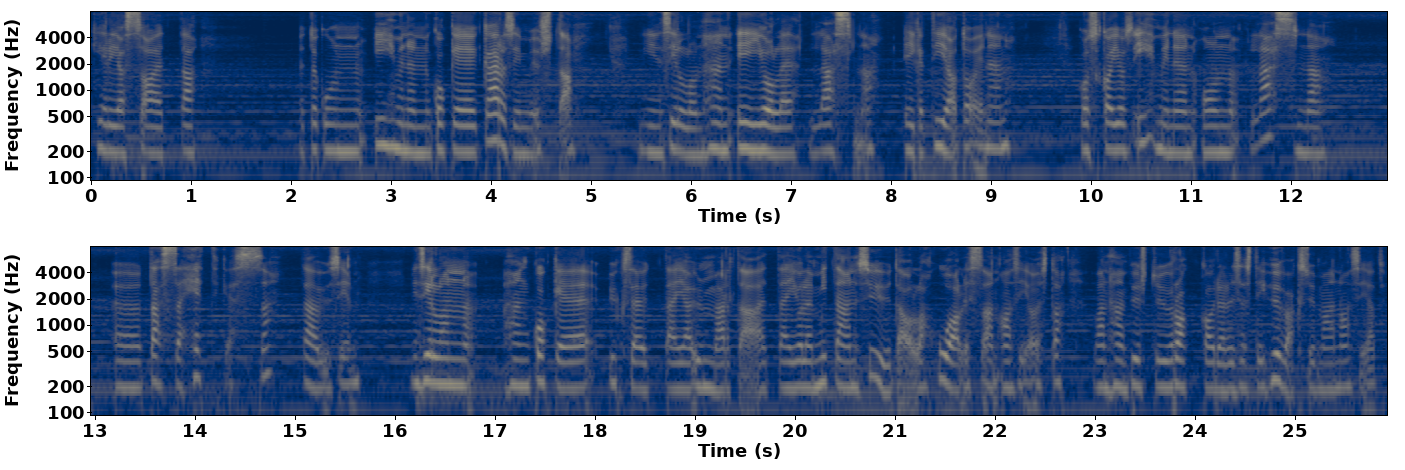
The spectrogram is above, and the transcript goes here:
kirjassa, että, että kun ihminen kokee kärsimystä, niin silloin hän ei ole läsnä eikä tietoinen. Koska jos ihminen on läsnä ö, tässä hetkessä täysin, niin silloin hän kokee ykseyttä ja ymmärtää, että ei ole mitään syytä olla huolissaan asioista, vaan hän pystyy rakkaudellisesti hyväksymään asiat.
